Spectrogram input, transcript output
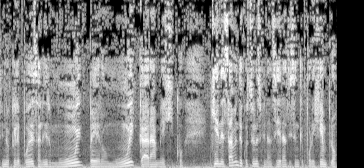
sino que le puede salir muy, pero muy cara a México. Quienes saben de cuestiones financieras dicen que, por ejemplo,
